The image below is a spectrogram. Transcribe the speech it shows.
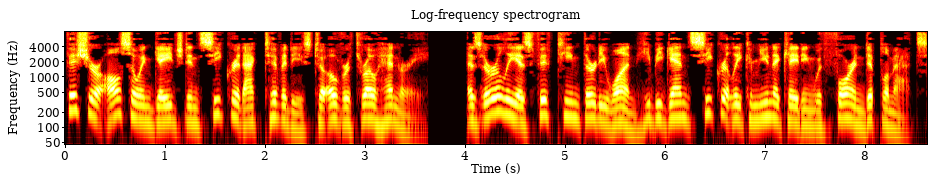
Fisher also engaged in secret activities to overthrow Henry. As early as 1531 he began secretly communicating with foreign diplomats.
